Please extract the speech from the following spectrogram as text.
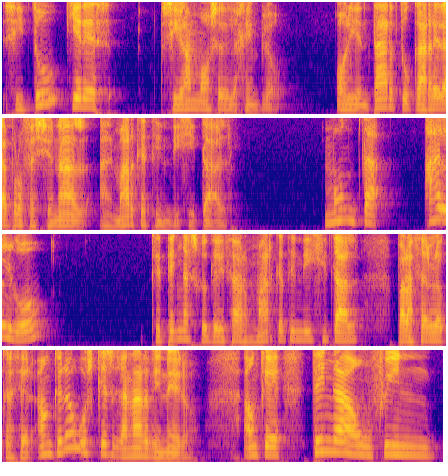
Si tú quieres, sigamos el ejemplo, orientar tu carrera profesional al marketing digital, monta algo que tengas que utilizar marketing digital para hacerlo crecer, aunque no busques ganar dinero, aunque tenga un fin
